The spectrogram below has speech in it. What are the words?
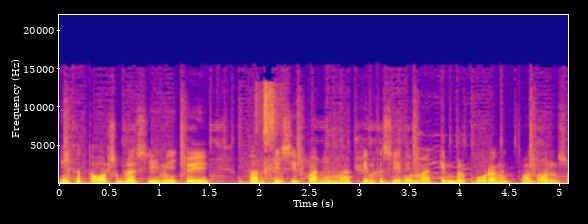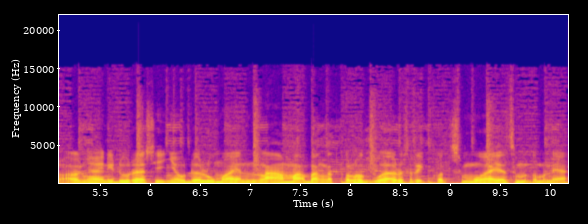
Nih ke tower sebelah sini cuy. Partisipannya makin ke sini makin berkurang teman-teman. Soalnya ini durasinya udah lumayan lama banget kalau gua harus record semua ya teman-teman ya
